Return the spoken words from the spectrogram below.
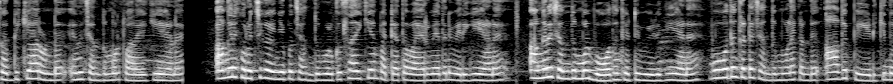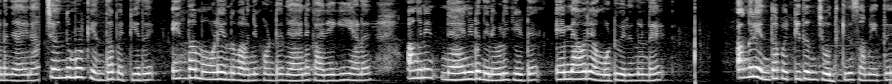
ശ്രദ്ധിക്കാറുണ്ട് എന്ന് ചന്തുമോൾ പറയുകയാണ്. അങ്ങനെ കുറച്ച് കഴിഞ്ഞപ്പോൾ ചന്തുമോൾക്ക് സഹിക്കാൻ പറ്റാത്ത വയറുവേദന വരികയാണ്. അങ്ങനെ ചന്തുമോൾ ബോധം കെട്ടി വീഴുകയാണ്. ബോധം കെട്ട ചന്തുമോളെ കണ്ട് ആകെ പേടിക്കുന്നുണ്ട് ഞായന ചന്തുമോൾക്ക് എന്താ പറ്റിയത്? എന്താ മോളെ എന്ന് പറഞ്ഞുകൊണ്ട് ഞായന കരയുകയാണ്. അങ്ങനെ ഞായനയുടെ നിലവിളി കേട്ട് എല്ലാവരും അങ്ങോട്ട് വരുന്നുണ്ട്. അങ്ങനെ എന്താ പറ്റിയതെന്ന് ചോദിക്കുന്ന സമയത്ത്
